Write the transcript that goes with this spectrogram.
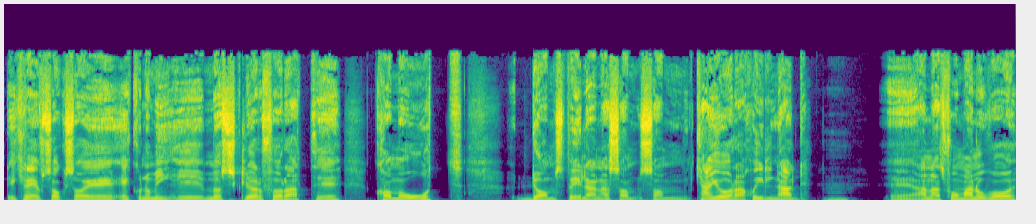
det krävs också ekonomi, muskler för att komma åt de spelarna som, som kan göra skillnad. Mm. annars får man nog vara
